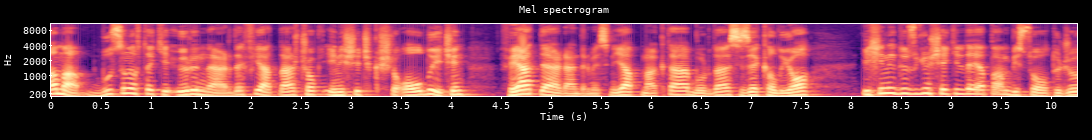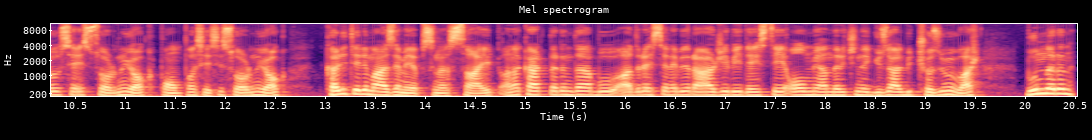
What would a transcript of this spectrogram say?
Ama bu sınıftaki ürünlerde fiyatlar çok inişli çıkışlı olduğu için fiyat değerlendirmesini yapmak da burada size kalıyor. İşini düzgün şekilde yapan bir soğutucu, ses sorunu yok, pompa sesi sorunu yok. Kaliteli malzeme yapısına sahip. Anakartlarında bu adreslenebilir RGB desteği olmayanlar için de güzel bir çözümü var. Bunların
